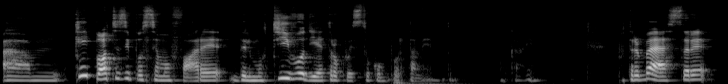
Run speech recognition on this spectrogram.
Um, che ipotesi possiamo fare del motivo dietro questo comportamento? Okay. Potrebbe essere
